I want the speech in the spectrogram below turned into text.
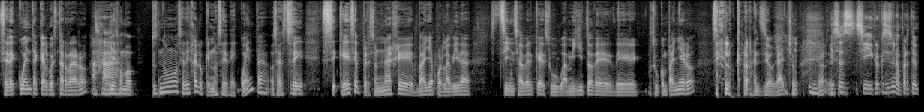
se dé cuenta que algo está raro. Ajá. Y es como, pues no, se deja lo que no se dé cuenta. O sea, se- se- que ese personaje vaya por la vida sin saber que su amiguito de, de su compañero se lo carranció gacho. eso es, sí, creo que sí es una parte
